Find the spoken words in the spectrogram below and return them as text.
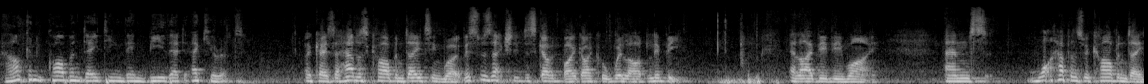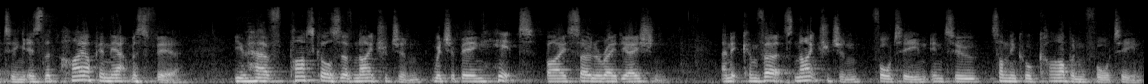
How can carbon dating then be that accurate? Okay, so how does carbon dating work? This was actually discovered by a guy called Willard Libby, L I B B Y. And what happens with carbon dating is that high up in the atmosphere, you have particles of nitrogen which are being hit by solar radiation. And it converts nitrogen 14 into something called carbon 14.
